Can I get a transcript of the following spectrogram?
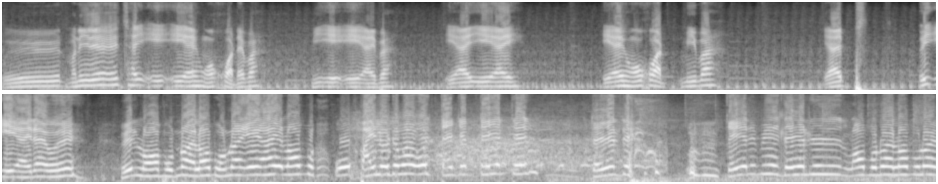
ปืดมานี่เลยใช้ AI หัวขวดได้ปะมี AI ปะ AI AI AI หัวขวดมีปะ AI เฮ้ย AI ได้เว้ยเฮ้ยรอผมหน่อยรอผมหน่อย AI รอผมโอ้ไปเลยจังวะโอ้ใจเย็นใจเย็นใจเย็นใจเย็นใจเย็นพี่ใจเย็นรอผมหน่อยรอผมหน่อย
